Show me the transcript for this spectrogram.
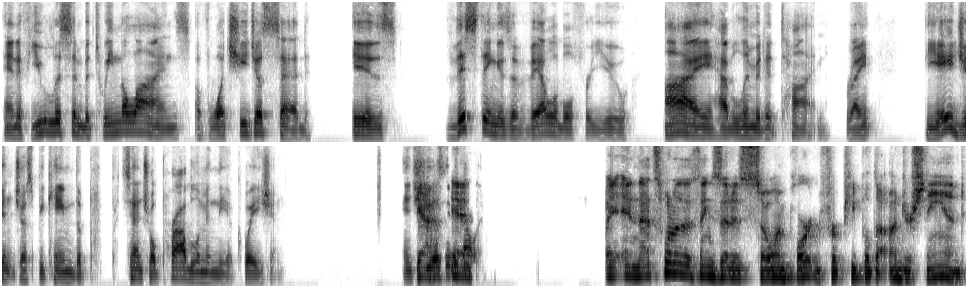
And if you listen between the lines of what she just said, is this thing is available for you. I have limited time, right? The agent just became the potential problem in the equation. And she Yeah, doesn't and- know it. And that's one of the things that is so important for people to understand.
